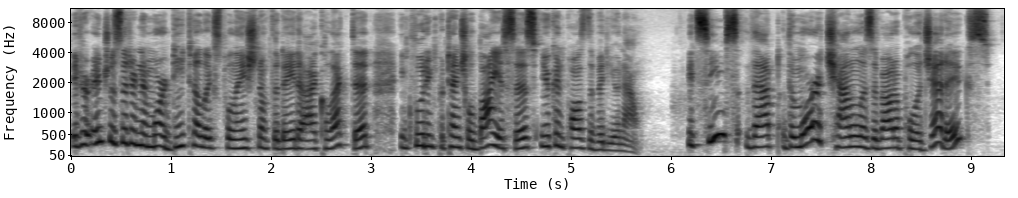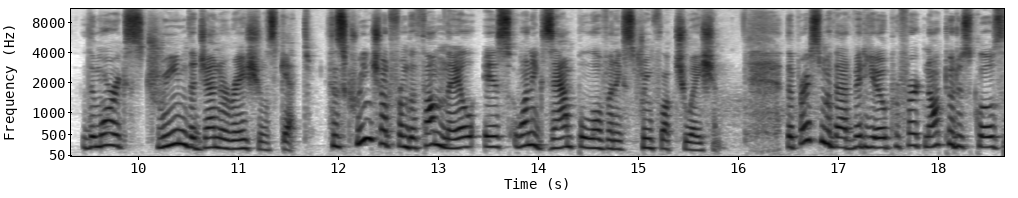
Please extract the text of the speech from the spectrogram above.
If you're interested in a more detailed explanation of the data I collected, including potential biases, you can pause the video now. It seems that the more a channel is about apologetics, the more extreme the gender ratios get. The screenshot from the thumbnail is one example of an extreme fluctuation. The person with that video preferred not to disclose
